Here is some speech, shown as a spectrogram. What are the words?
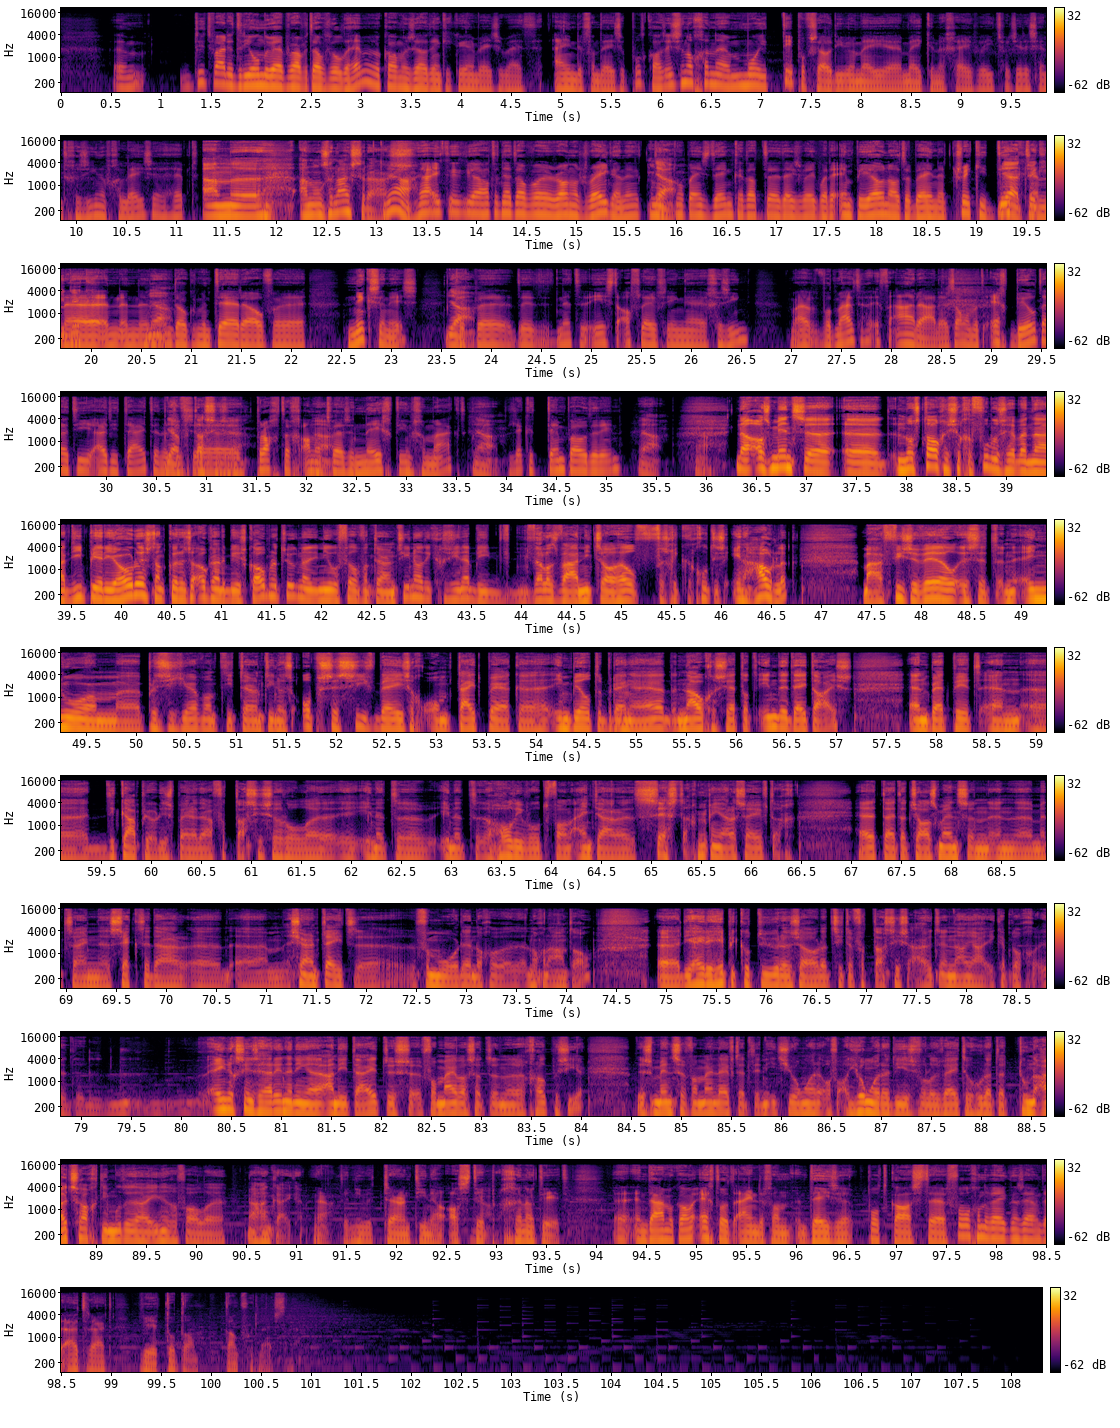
Um, dit waren de drie onderwerpen waar we het over wilden hebben. We komen zo denk ik weer een beetje bij het einde van deze podcast. Is er nog een uh, mooie tip of zo die we mee, uh, mee kunnen geven? Iets wat je recent gezien of gelezen hebt? Aan, uh, aan onze luisteraars. Ja, ja ik, ik had het net over Ronald Reagan. En ik ja. me opeens denken dat deze week bij de NPO notabene Tricky Dick, ja, Tricky een, Dick. een, een, ja. een, documentaire over Nixon is. Ja. Ik heb eh, de, net de eerste aflevering eh, gezien. Maar wat mij betreft echt een aanrader. Het is allemaal met echt beeld uit die, uit die tijd. En het Ja, is fantastisch, eh, prachtig anno Ja. 2019 gemaakt. ja. Lekker tempo erin. Ja. Ja. Nou, als mensen eh, nostalgische gevoelens hebben naar die periodes, dan kunnen ze ook naar de bioscoop natuurlijk, naar die nieuwe film van Tarantino die ik gezien heb, die weliswaar niet zo heel verschrikkelijk goed is inhoudelijk. Maar visueel is het een enorm eh, plezier, want die Tarantino is obsessief bezig om tijdperken in beeld te brengen, hè, nauwgezet tot in de details. En Brad Pitt en eh, DiCaprio die spelen daar fantastische rollen in het, eh, in het Hollywood van eind jaren 60, begin jaren 70. Hè, de tijd dat Charles Manson en, eh, met zijn eh, secte daar eh, ehm, Sharon Tate vermoordde en nog, nog een aantal. Die hele hippiecultuur en zo, dat ziet er fantastisch uit. En nou ja, ik heb nog enigszins herinneringen aan die tijd. Dus voor mij was dat een groot plezier. Dus mensen van mijn leeftijd en iets jongeren, of al jongeren die eens willen weten hoe dat er toen uitzag, die moeten daar in ieder geval naar gaan kijken. Nou, de nieuwe Tarantino als tip Ja. genoteerd. Eh, en daarmee komen we echt tot het einde van deze podcast. Eh, volgende week dan zijn we er uiteraard weer. Tot dan. Dank voor het luisteren.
